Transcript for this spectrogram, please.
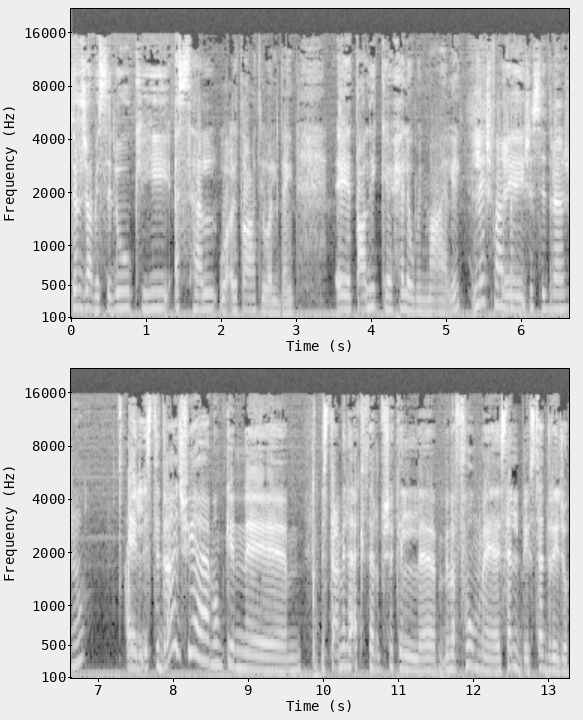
ترجع بسلوكه أسهل وإطاعة الوالدين إيه، تعليق حلو من معالي ليش ما إيه. عجبكيش استدراجه؟ الاستدراج فيها ممكن نستعملها أكثر بشكل بمفهوم آه، سلبي استدرجه.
